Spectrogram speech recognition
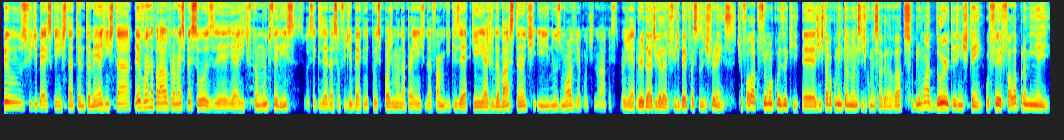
pelos feedbacks que a gente tá tendo também, a gente tá levando a palavra para mais pessoas. E, a gente fica muito feliz. Se você quiser dar seu feedback depois, pode mandar pra gente da forma que quiser, que ajuda bastante e nos move a continuar com esse projeto. Verdade, galera. O feedback faz toda a diferença. Deixa eu falar com o Fê uma coisa aqui. É, a gente estava comentando antes de começar a gravar sobre uma dor que a gente tem. Ô, Fê, fala pra mim aí.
